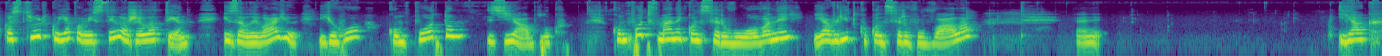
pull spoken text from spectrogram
В кастрюльку я помістила желатин і заливаю його компотом з яблук. Компот в мене консервований, я влітку консервувала. Е, Як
